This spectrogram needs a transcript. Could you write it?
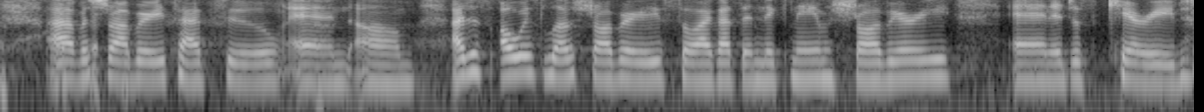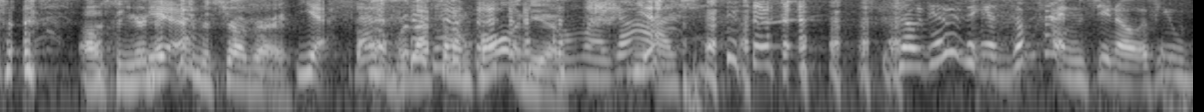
I have a strawberry tattoo, and um, I just always loved strawberries, so I got the nickname Strawberry, and it just carried. Oh, so your Yeah. nickname is Strawberry. yes. Oh, but that's what I'm calling you. Oh my gosh. so the other thing is sometimes, you know, if you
